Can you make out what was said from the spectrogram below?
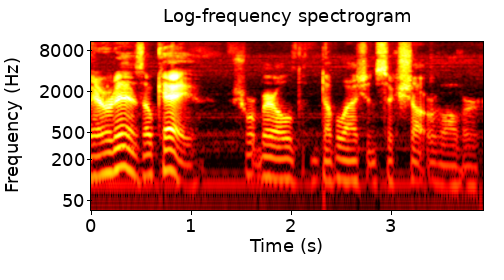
There it is. Okay. Short-barreled, double-action, six-shot revolver.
